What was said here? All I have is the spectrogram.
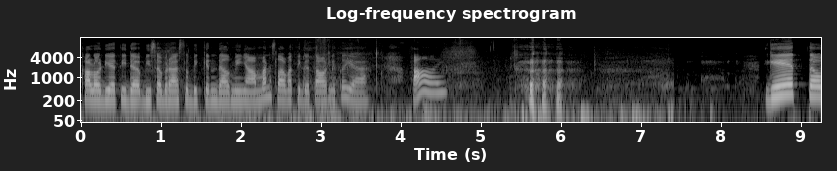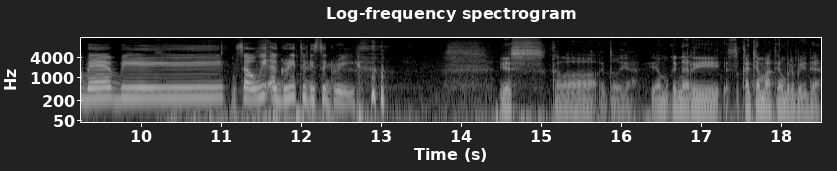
kalau dia tidak bisa berhasil bikin Dalmi nyaman selama tiga tahun itu ya bye. gitu baby. So we agree to disagree. Yes, kalau itu ya, ya mungkin dari kacamata yang berbeda.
